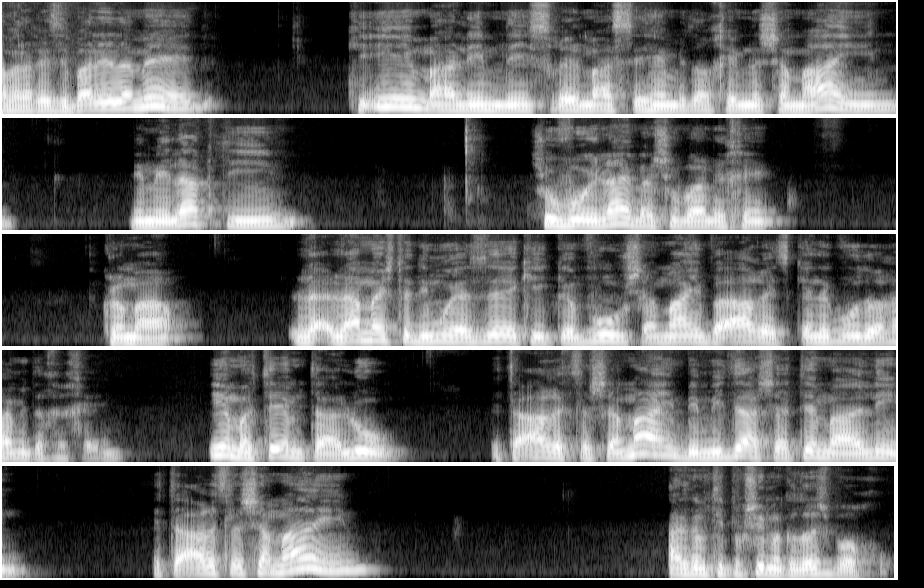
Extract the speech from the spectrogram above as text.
אבל הרי זה בא ללמד כי אם מעלים בני ישראל מעשיהם בדרכיהם לשמיים, ממילא כתיב, שובו אליי ואשובו עליכם. כלומר, למה יש את הדימוי הזה? כי יקבעו שמיים וארץ, כן יקבעו דרכיי מדרכיכם. אם אתם תעלו את הארץ לשמיים, במידה שאתם מעלים את הארץ לשמיים, אז גם תיפגשו עם הקדוש ברוך הוא,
